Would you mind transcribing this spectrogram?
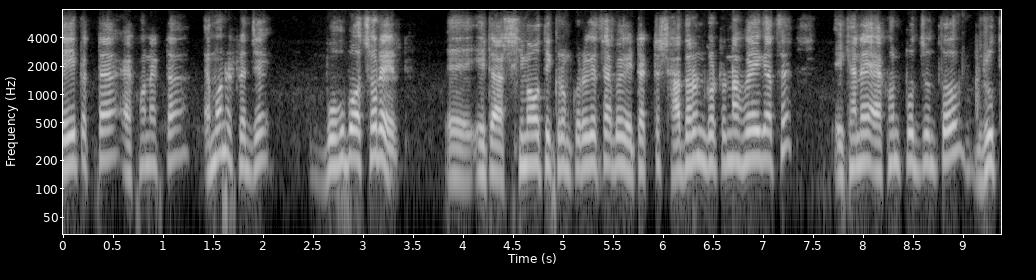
রেপ একটা, এখন একটা, এমন একটা যে বহু বছরের এটা সীমা অতিক্রম করে গেছে এবং এটা একটা সাধারণ ঘটনা হয়ে গেছে। এখানে এখন পর্যন্ত দ্রুত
